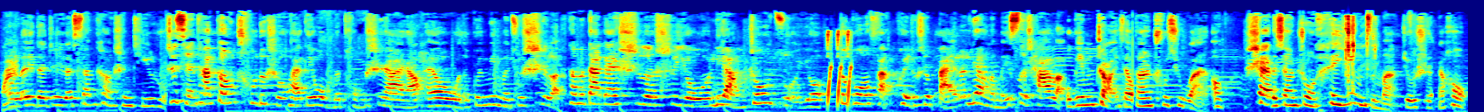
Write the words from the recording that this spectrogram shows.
Olay 的这个三抗身体乳。之前它刚出的时候，还给我们的同事啊，然后还有我的闺蜜们去试了，她们大概试了是有两周左右，都跟我反馈就是白了、亮了、没色差了。我给你们找一下，当时出去玩哦，晒的像这种黑印子嘛，就是，然后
